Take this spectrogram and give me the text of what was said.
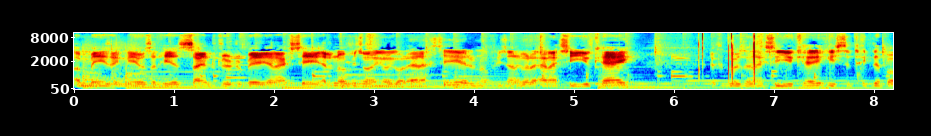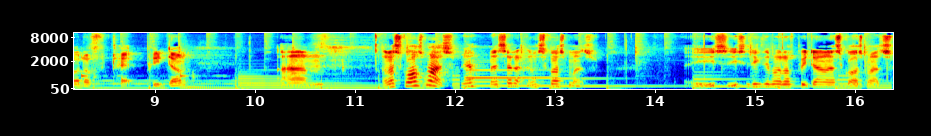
amazing news that he has signed to WWE NXT. I don't know if he's only going to go to NXT. I don't know if he's going to go to NXT UK. If he goes to NXT UK, he's to take the belt off Pete Dunne. Um, in a squash match, yeah, said it, in a squash match. He's, he's to take the belt off Pete Dunne in a squash match.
